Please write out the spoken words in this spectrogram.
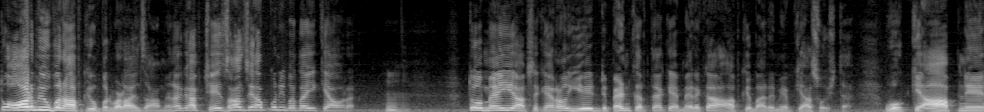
तो और भी ऊपर आपके ऊपर बड़ा इल्ज़ाम है ना कि आप छह साल से आपको नहीं पता ये क्या हो रहा है। हम्म। तो मैं ये आपसे कह रहा हूँ ये डिपेंड करता है कि अमेरिका आपके बारे में अब क्या सोचता है। वो कि आपने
